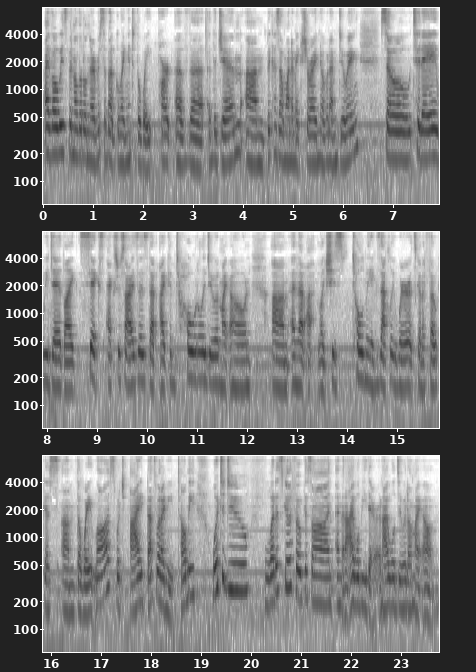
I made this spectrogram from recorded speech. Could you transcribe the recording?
I've always been a little nervous about going into the weight part of the of the gym um, because I want to make sure I know what I'm doing. So today we did like six exercises that I can totally do on my own, um, and that I, like she's told me exactly where it's going to focus um, the weight loss, which I that's what I need. Tell me what to do, what it's going to focus on, and then I will be there and I will do it on my own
